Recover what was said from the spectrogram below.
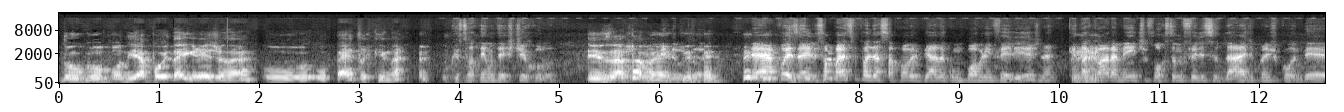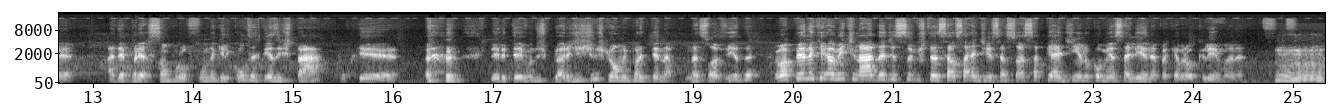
do grupo de apoio da igreja, né? O, o Patrick, né? O que só tem um testículo? Exatamente. É, pois é, ele só parece fazer essa pobre piada com um pobre infeliz, né? Que tá claramente forçando felicidade para esconder a depressão profunda que ele com certeza está, porque ele teve um dos piores destinos que o homem pode ter na, na, sua vida. É uma pena que realmente nada de substancial sai disso, é só essa piadinha no começo ali, né, pra quebrar o clima, né? Uhum.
